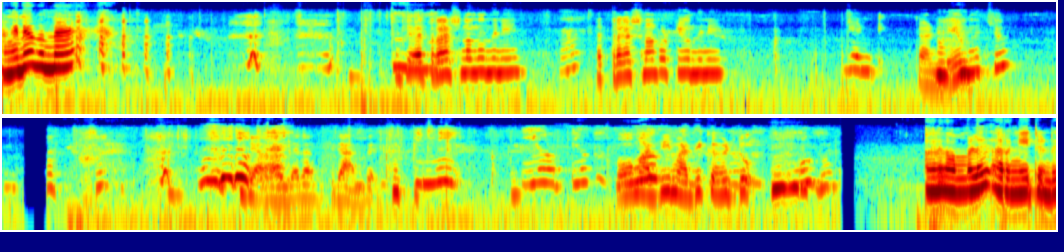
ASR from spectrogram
അങ്ങനെ നിന്നേ എത്ര കഷ്ണം തിന്നിനി? എത്ര കഷ്ണം റൊട്ടി ഒന്നിനി രണ്ട്. രണ്ടേ ഒന്നിച്ചു ഭ്രാന്തനാ, ഭ്രാന്തൻ. പിന്നെ ഈ ഒട്ടി ഓ മതി മതി കേട്ടു. അങ്ങനെ നമ്മൾ ഇറങ്ങിയിട്ടുണ്ട്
